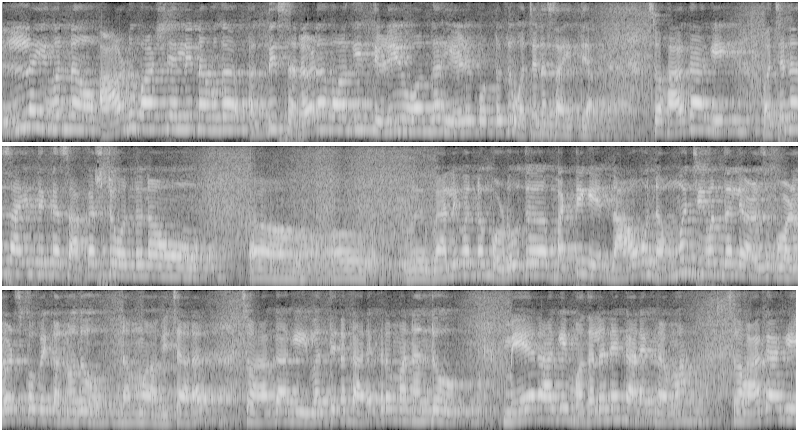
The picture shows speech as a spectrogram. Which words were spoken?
ಎಲ್ಲ ಇವನ್ನ ಆಡು ಭಾಷೆಯಲ್ಲಿ ನಮಗೆ ಅಗ್ದಿ ಸರಳವಾಗಿ ತಿಳಿಯುವಂಗ ಹೇಳಿಕೊಟ್ಟದ್ದು ವಚನ ಸಾಹಿತ್ಯ. ಸೊ ಹಾಗಾಗಿ ವಚನ ಸಾಹಿತ್ಯಕ್ಕೆ ಸಾಕಷ್ಟು ಒಂದು ನಾವು ವ್ಯಾಲ್ಯೂವನ್ನು ಕೊಡೋದ ಮಟ್ಟಿಗೆ ನಾವು ನಮ್ಮ ಜೀವನದಲ್ಲಿ ಅಳಸ್ ಅಳವಡಿಸ್ಕೋಬೇಕು ಅನ್ನೋದು ನಮ್ಮ ವಿಚಾರ. ಸೊ ಹಾಗಾಗಿ ಇವತ್ತಿನ ಕಾರ್ಯಕ್ರಮ ನಂದು ಆಗಿ ಮೊದಲನೇ ಕಾರ್ಯಕ್ರಮ. ಸೊ ಹಾಗಾಗಿ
